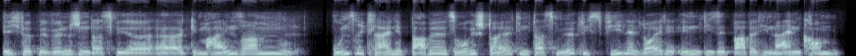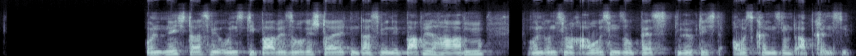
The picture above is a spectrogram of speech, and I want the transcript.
Ich würde mir wünschen, dass wir äh, gemeinsam unsere kleine Bubble so gestalten, dass möglichst viele Leute in diese Bubble hineinkommen. Und nicht, dass wir uns die Bubble so gestalten, dass wir eine Bubble haben und uns nach außen so bestmöglich ausgrenzen und abgrenzen.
